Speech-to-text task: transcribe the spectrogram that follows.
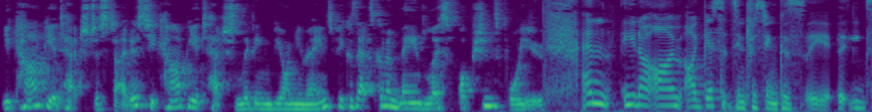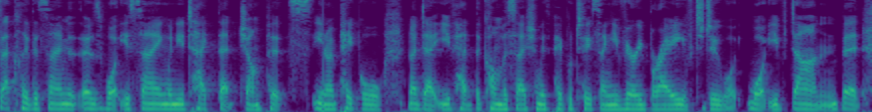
you can't be attached to status. You can't be attached to living beyond your means because that's going to mean less options for you. And, you know, I'm, I guess it's interesting because exactly the same as what you're saying when you take that jump, it's, you know, people, no doubt you've had the conversation with people too saying you're very brave to do what, what you've done. But,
